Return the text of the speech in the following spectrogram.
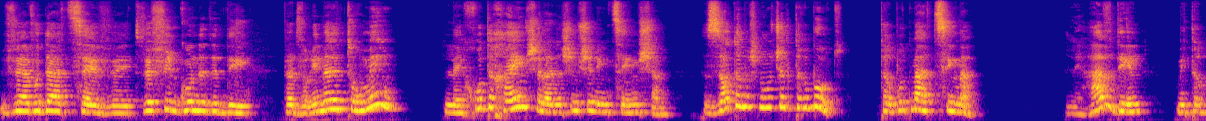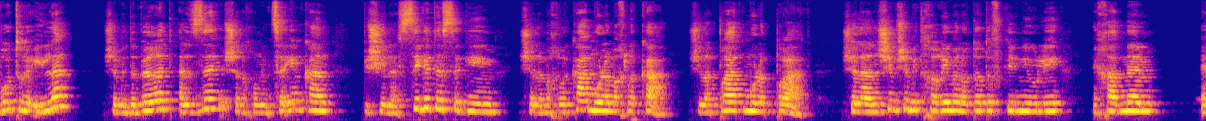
ועבודת צוות, ופרגון הדדי, והדברים האלה תורמים לאיכות החיים של האנשים שנמצאים שם. זאת המשמעות של תרבות, תרבות מעצימה. להבדיל מתרבות רעילה, שמדברת על זה שאנחנו נמצאים כאן בשביל להשיג את ההישגים של המחלקה מול המחלקה, של הפרט מול הפרט, של האנשים שמתחרים על אותו תפקיד ניהולי, אחד מהם אה,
